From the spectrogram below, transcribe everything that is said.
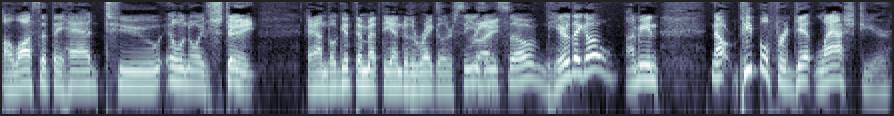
uh, loss that they had to Illinois State. State. and they'll get them at the end of the regular season. Right. So here they go. I mean, now people forget last year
